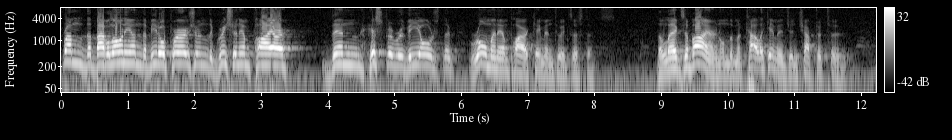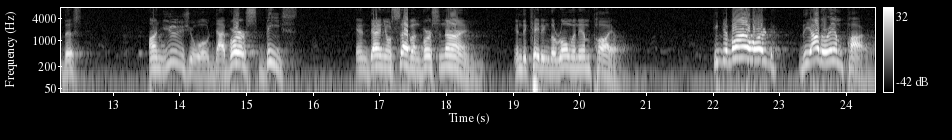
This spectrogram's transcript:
from the Babylonian, the Medo Persian, the Grecian Empire, then history reveals the Roman Empire came into existence. The legs of iron on the metallic image in chapter 2. This unusual, diverse beast in Daniel 7, verse 9, indicating the Roman Empire. He devoured the other empires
